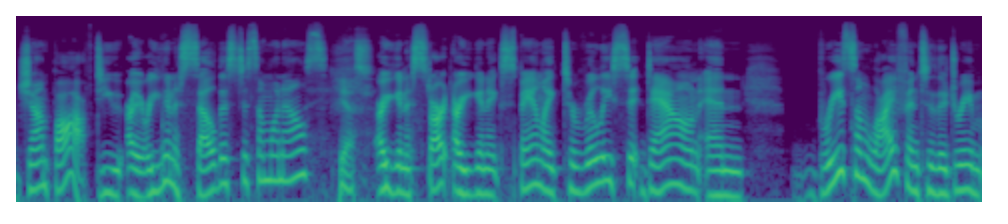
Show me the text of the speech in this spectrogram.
jump off? Do you are, are you going to sell this to someone else? Yes. Are you going to start? Are you going to expand? Like to really sit down and breathe some life into the dream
